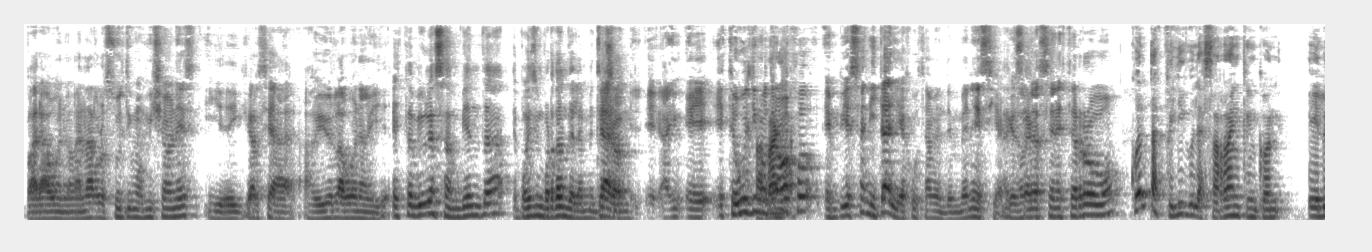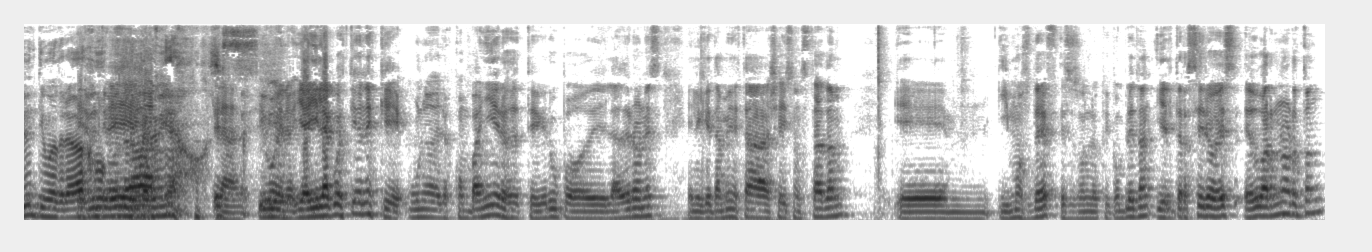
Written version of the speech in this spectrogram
para bueno, ganar los últimos millones y dedicarse a, a vivir la buena vida. Esta película se ambienta, porque es importante la ambientación. Claro, eh, eh, este último Arranca. trabajo empieza en Italia, justamente, en Venecia, que es donde hacen este robo. ¿Cuántas películas arranquen con el último trabajo El último que trabajo. terminamos? Claro, Sí. Y bueno, y ahí la cuestión es que uno de los compañeros de este grupo de ladrones, en el que también está Jason Statham eh, y Mos Def, esos son los que completan, y el tercero es Edward Norton,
